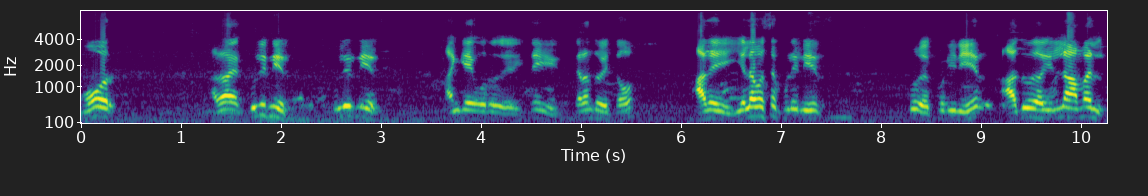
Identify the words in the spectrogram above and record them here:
மோர் அதாவது குளிர்நீர் குளிர்நீர். அங்கே ஒரு இதை திறந்து வைத்தோம். அதை இலவச குளிர்நீர் கு- குடிநீர். அது இல்லாமல்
